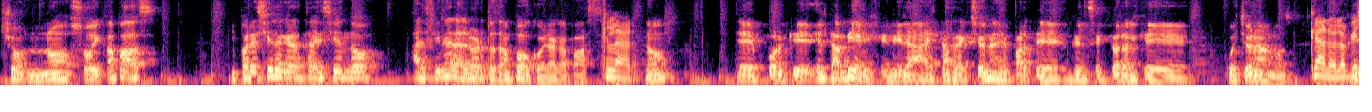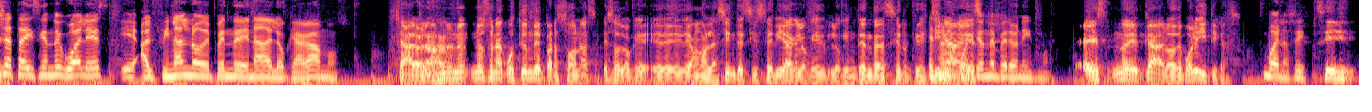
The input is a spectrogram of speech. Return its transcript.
yo no soy capaz. Y pareciera que ahora está diciendo, al final Alberto tampoco era capaz. Claro. ¿no? Eh, porque él también genera estas reacciones de parte del sector al que cuestionamos. Claro, lo que ella está diciendo igual es, eh, al final no depende de nada de lo que hagamos. Claro, Claro. No, no- no es una cuestión de personas. Eso es lo que, eh, digamos, la síntesis sería que lo que lo que intenta decir Es Cristina una es, cuestión de peronismo. es, no, de- claro, de políticas. Bueno, sí. Sí,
